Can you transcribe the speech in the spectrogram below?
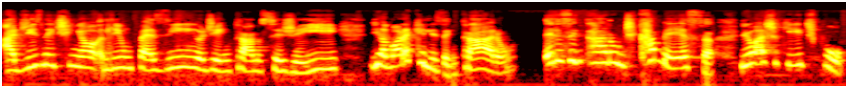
a Disney tinha ali um pezinho de entrar no CGI e agora que eles entraram, eles entraram de cabeça. E eu acho que, tipo,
